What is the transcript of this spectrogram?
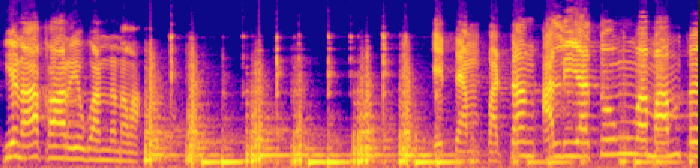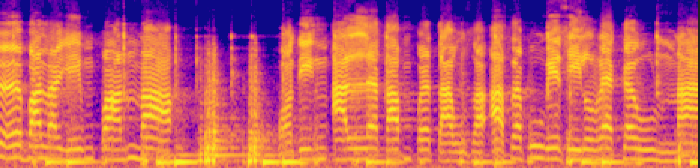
කියන ආකාරය උගන්වනවා. එතැම් පටන් අලි ඇතුන්ව මන්ත්‍ර බලයෙන් පන්නා හොඳින් අල්ල කම්ප තවුස අසපු වෙසිල් රැකවුන්නා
